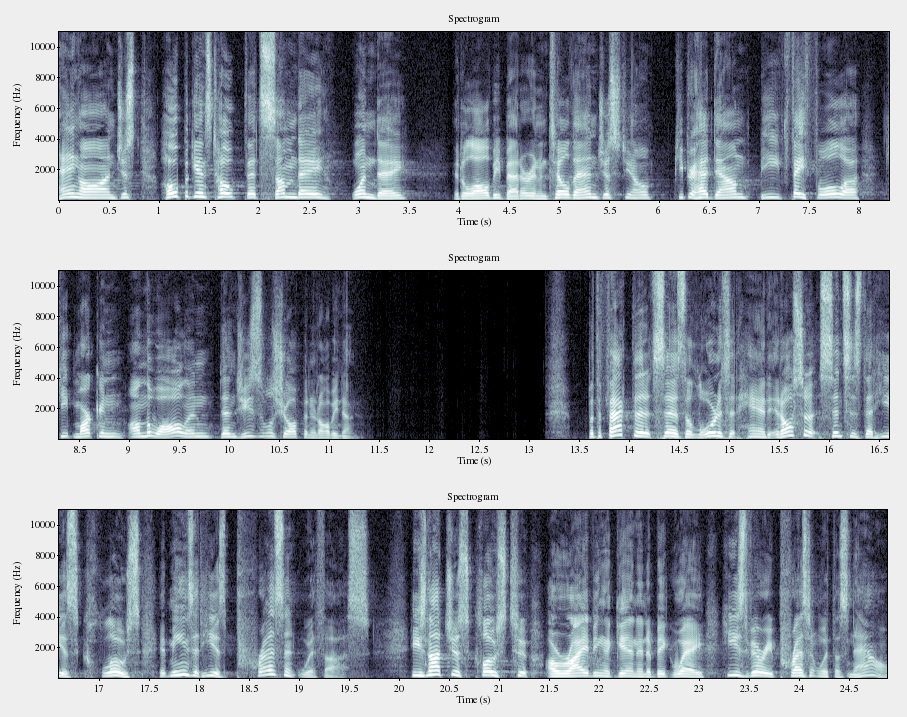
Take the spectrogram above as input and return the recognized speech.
hang on, just hope against hope that someday, one day, it'll all be better. And until then, just, you know, keep your head down, be faithful, uh, keep marking on the wall, and then Jesus will show up and it'll all be done. But the fact that it says the Lord is at hand, it also senses that He is close. It means that He is present with us. He's not just close to arriving again in a big way, He's very present with us now.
